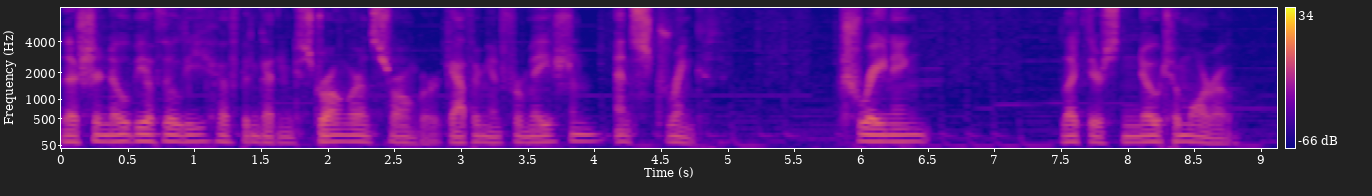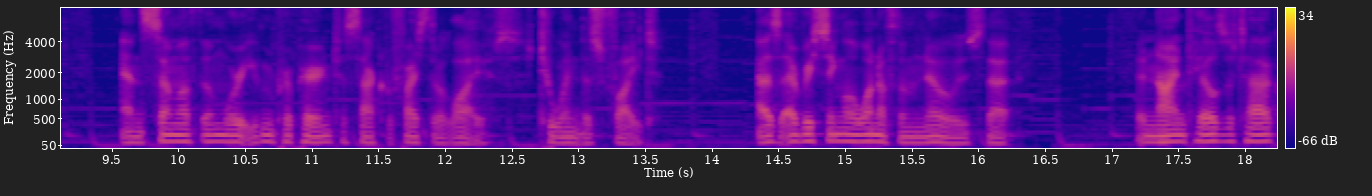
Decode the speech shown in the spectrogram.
The Shinobi of the Leaf have been getting stronger and stronger, gathering information and strength, training like there's no tomorrow, and some of them were even preparing to sacrifice their lives to win this fight, as every single one of them knows that the Nine Tails attack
